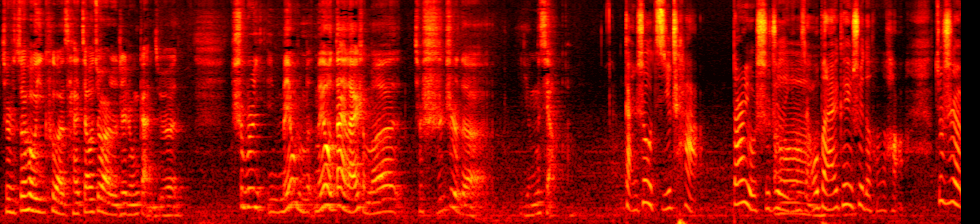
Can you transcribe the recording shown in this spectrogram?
就是最后一刻才交卷的这种感觉，是不是没有什么没有带来什么就实质的影响啊？感受极差。当然有实质的影响。我本来可以睡得很好，就是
